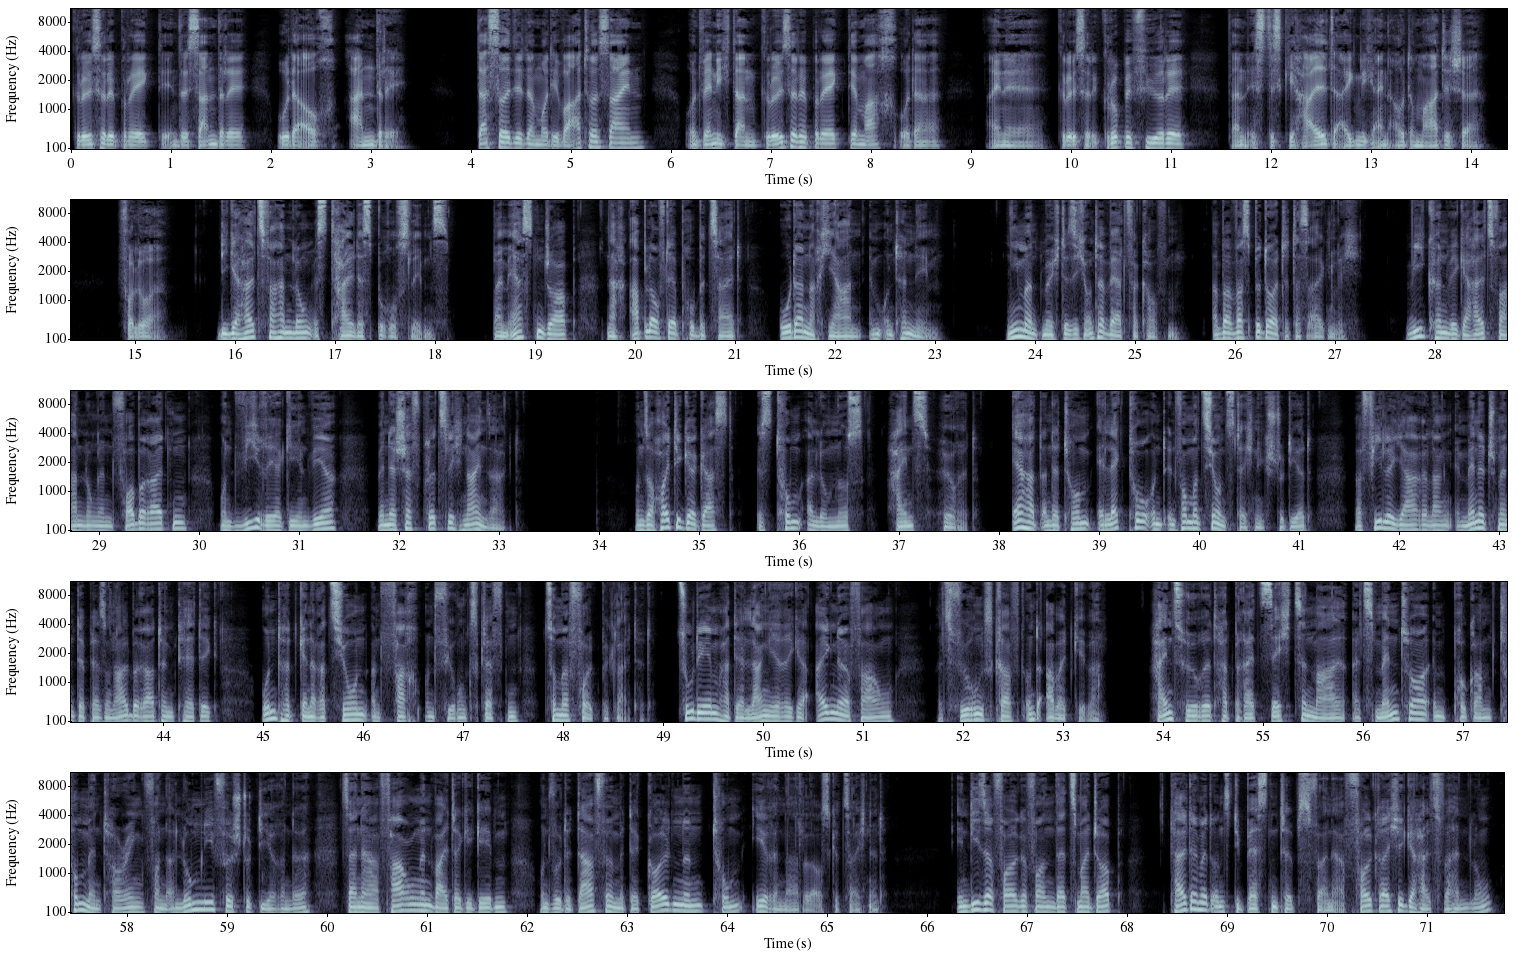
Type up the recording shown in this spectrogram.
Größere Projekte, interessantere oder auch andere. Das sollte der Motivator sein. Und wenn ich dann größere Projekte mache oder eine größere Gruppe führe, dann ist das Gehalt eigentlich ein automatischer Verlor. Die Gehaltsverhandlung ist Teil des Berufslebens. Beim ersten Job, nach Ablauf der Probezeit oder nach Jahren im Unternehmen. Niemand möchte sich unter Wert verkaufen. Aber was bedeutet das eigentlich? Wie können wir Gehaltsverhandlungen vorbereiten und wie reagieren wir, wenn der Chef plötzlich Nein sagt? Unser heutiger Gast ist TUM-Alumnus Heinz Höret. Er hat an der TUM Elektro- und Informationstechnik studiert, war viele Jahre lang im Management der Personalberatung tätig und hat Generationen an Fach- und Führungskräften zum Erfolg begleitet. Zudem hat er langjährige eigene Erfahrung als Führungskraft und Arbeitgeber. Heinz Höret hat bereits 16 Mal als Mentor im Programm TUM Mentoring von Alumni für Studierende seine Erfahrungen weitergegeben und wurde dafür mit der goldenen TUM Ehrennadel ausgezeichnet. In dieser Folge von That's My Job teilt er mit uns die besten Tipps für eine erfolgreiche Gehaltsverhandlung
